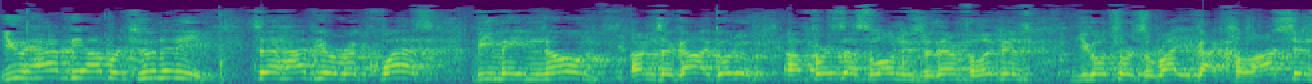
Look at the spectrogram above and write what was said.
You have the opportunity to have your requests be made known unto God. Go to uh, 1 Thessalonians, you're there in Philippians. You go towards the right, you got Colossians.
